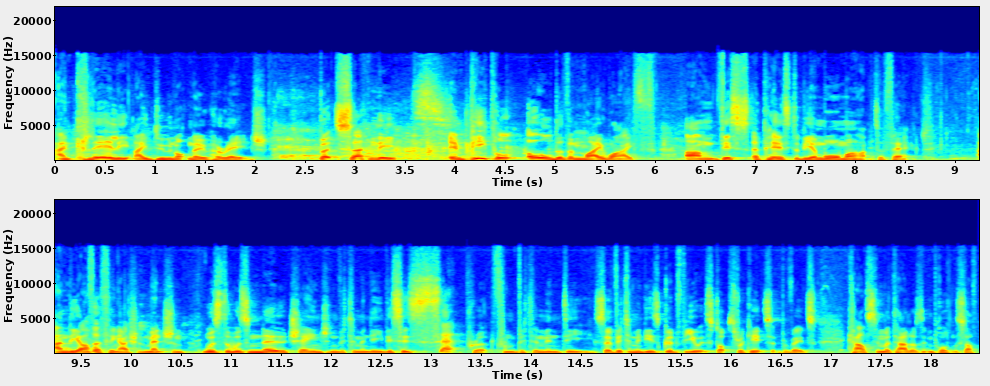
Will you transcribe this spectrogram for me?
and clearly I do not know her age. But certainly, in people older than my wife, um, this appears to be a more marked effect. And the other thing I should mention was there was no change in vitamin D. This is separate from vitamin D. So vitamin D is good for you. It stops rickets, it prevents calcium metabolism, important stuff.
